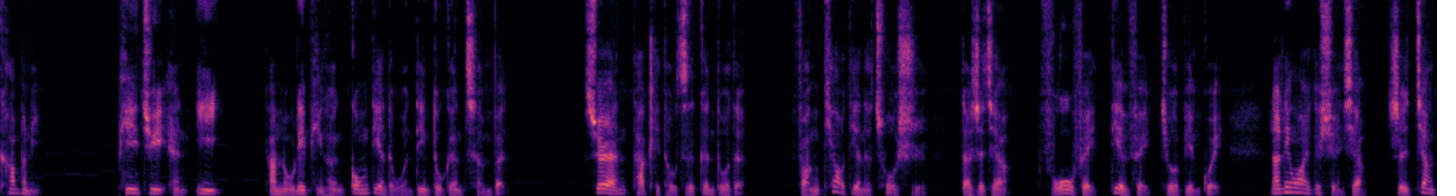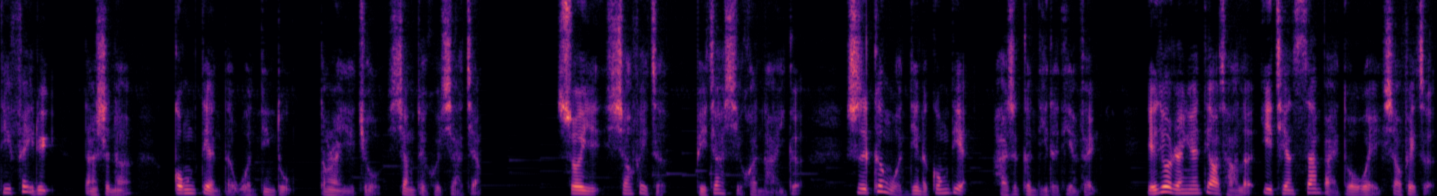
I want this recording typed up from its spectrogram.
Company（PG&E），它努力平衡供电的稳定度跟成本。虽然它可以投资更多的防跳电的措施，但是这样服务费、电费就会变贵。那另外一个选项是降低费率，但是呢，供电的稳定度当然也就相对会下降。所以消费者比较喜欢哪一个？是更稳定的供电，还是更低的电费？研究人员调查了一千三百多位消费者，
